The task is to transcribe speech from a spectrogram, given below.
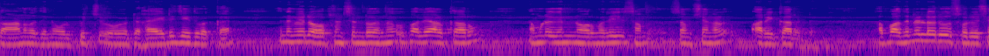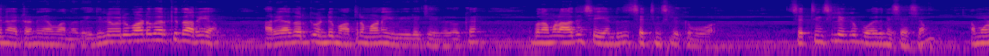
കാണുന്നതിന് ഒളിപ്പിച്ച് പോയിട്ട് ഹൈഡ് ചെയ്ത് വെക്കാൻ എന്തെങ്കിലും ഒരു ഓപ്ഷൻസ് ഉണ്ടോ എന്ന് പല ആൾക്കാരും നമ്മൾ ഇങ്ങനെ നോർമലി സംശയങ്ങൾ അറിയിക്കാറുണ്ട്. അപ്പോൾ അതിനുള്ളൊരു സൊല്യൂഷനായിട്ടാണ് ഞാൻ വന്നത്. ഇതിൽ ഒരുപാട് പേർക്ക് അറിയാം. അറിയാത്തവർക്ക് വേണ്ടി മാത്രമാണ് ഈ വീഡിയോ ചെയ്യുന്നത് ഓക്കെ അപ്പോൾ നമ്മൾ ആദ്യം ചെയ്യേണ്ടത് സെറ്റിങ്സിലേക്ക് പോവാം. സെറ്റിങ്സിലേക്ക് പോയതിന് ശേഷം നമ്മൾ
